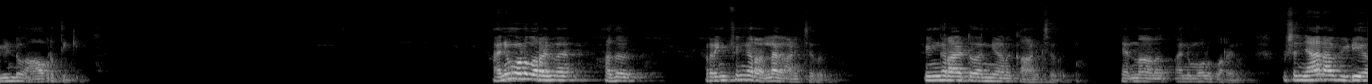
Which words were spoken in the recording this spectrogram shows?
വീണ്ടും ആവർത്തിക്കും. അനുമോൾ പറയുന്ന അത് റിംഗ് ഫിംഗർ അല്ല കാണിച്ചത്. ഫിംഗറായിട്ട് തന്നെയാണ് കാണിച്ചത് എന്നാണ് അനുമോൾ പറയുന്നത്. പക്ഷെ ഞാൻ ആ വീഡിയോ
